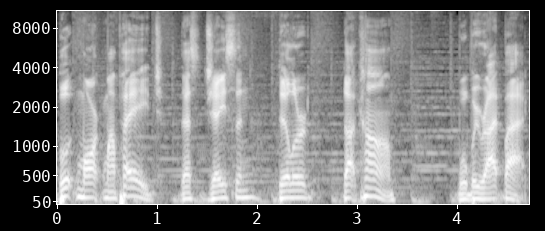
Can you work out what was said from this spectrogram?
bookmark my page. That's jasondillard.com. We'll be right back.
